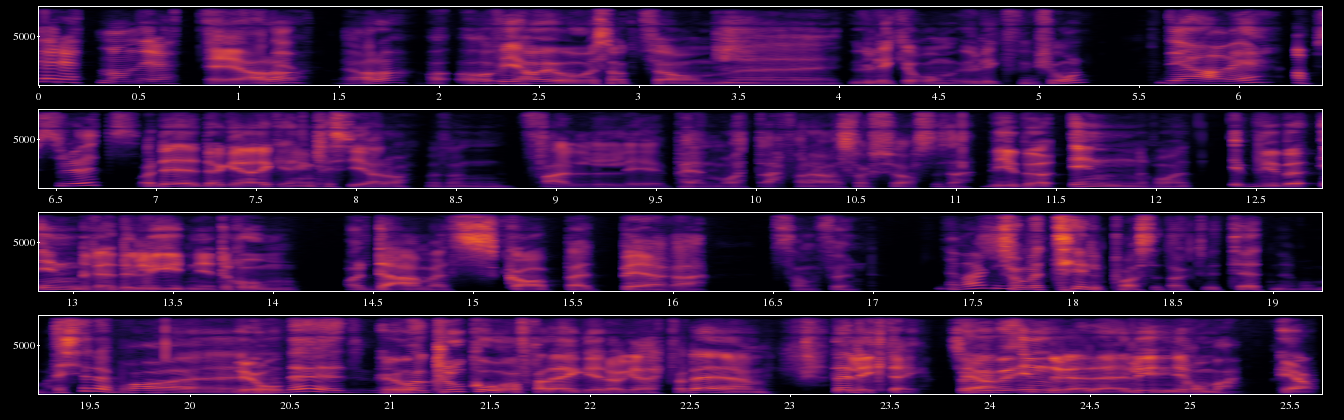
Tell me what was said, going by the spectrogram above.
Vi er rett mann i rett Ja da. sted. ja da. Og vi har jo snakket før om uh, ulike rom, ulik funksjon. Det har vi. Absolutt. Og det Dag Erik egentlig sier da, på en sånn veldig pen måte, for det har jeg sagt før, så jeg, vi bør, innrede, vi bør innrede lyden i et rom, og dermed skape et bedre samfunn. Det var. Som er tilpasset aktiviteten i rommet. Er ikke det bra? eh, Jo. Det det var kloke ord fra deg, Dag Erik, for det, det likte jeg. Så Ja. vi bør innrede lyden i rommet. Ja.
